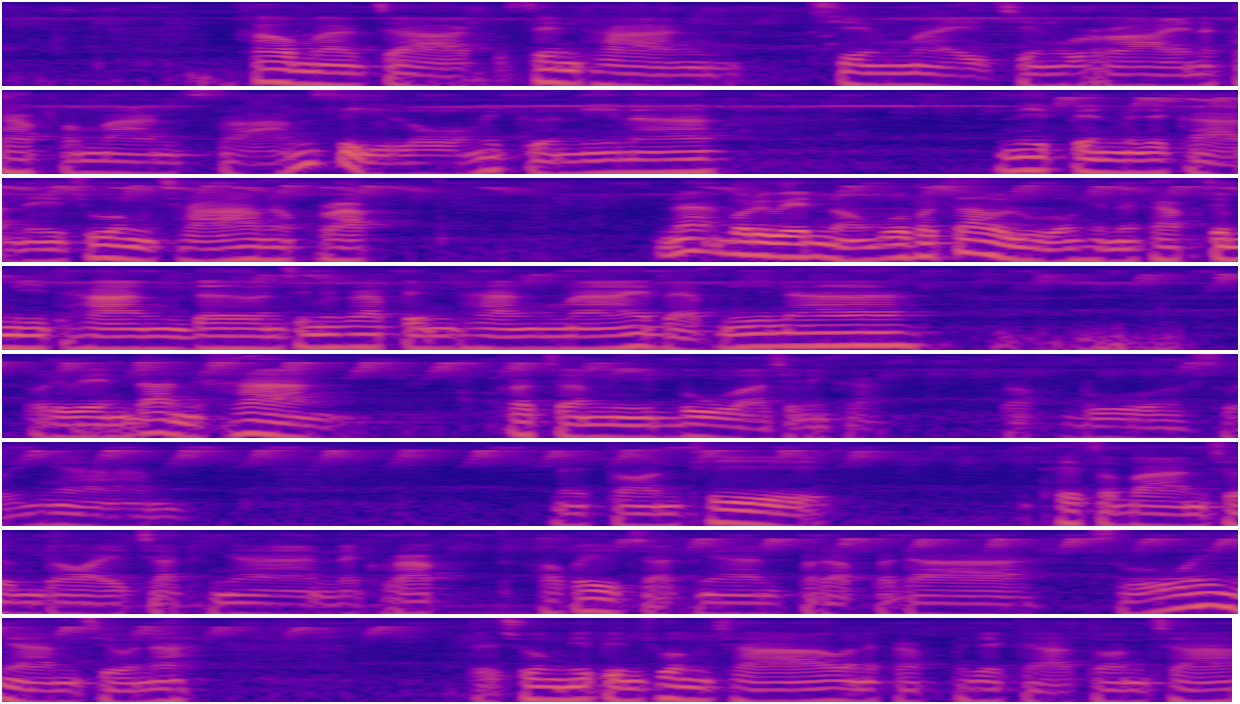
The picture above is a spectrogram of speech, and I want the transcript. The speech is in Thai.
เข้ามาจากเส้นทางเชียงใหม่เชียงรายนะครับ ประมาณ 3-4 โลไม่เกินนี้นะ นี่เป็นบรรยากาศในช่วงเช้านะครับณบริเวณหนองบัวพระเจ้าหลวงเห็นไหมครับ จะมีทางเดินใช่ไหมครับ เป็นทางไม้แบบนี้นะ บริเวณด้านข้าง ก็จะมีบัวใช่ไหมครับ ดอกบัวสวยงาม ในตอนที่ เทศบาลเชิงดอยจัดงานนะครับ เขาก็จัดงานประดับประดา สวยงามเชียวนะ แต่ช่วงนี้เป็นช่วงเช้านะครับ บรรยากาศตอนเช้า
